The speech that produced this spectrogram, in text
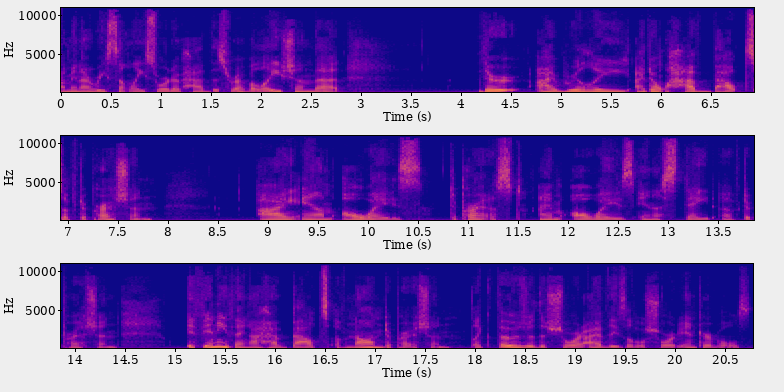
I mean, I recently sort of had this revelation that there, I really, I don't have bouts of depression. I am always depressed. I am always in a state of depression. If anything, I have bouts of non depression. Like those are the short, I have these little short intervals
